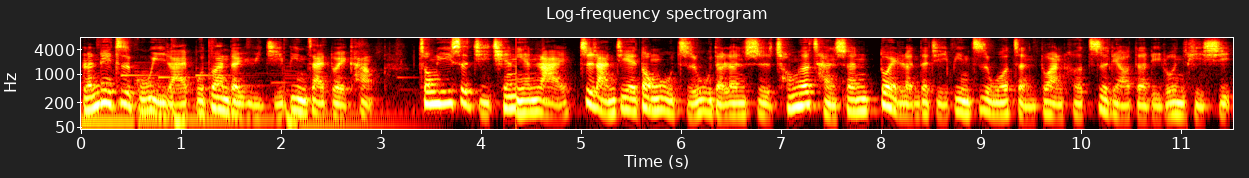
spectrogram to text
人类自古以来不断的与疾病在对抗。中医是几千年来自然界动物、植物的认识，从而产生对人的疾病自我诊断和治疗的理论体系。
